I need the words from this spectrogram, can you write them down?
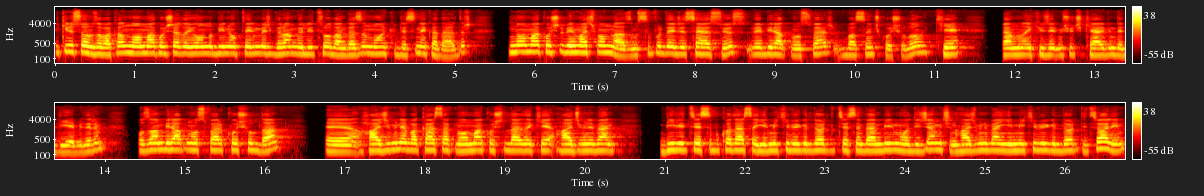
İkinci sorumuza bakalım. Normal koşullarda yoğunluğu 1.25 gram bölü litre olan gazın mol kütlesi ne kadardır? Normal koşulu benim açmam lazım. 0 derece Celsius ve 1 atmosfer basınç koşulu ki ben buna 273 Kelvin de diyebilirim. O zaman 1 atmosfer koşulda e, hacmine bakarsak normal koşullardaki hacmini ben 1 litresi bu kadarsa 22,4 litresine ben 1 mol diyeceğim için hacmini ben 22,4 litre alayım.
